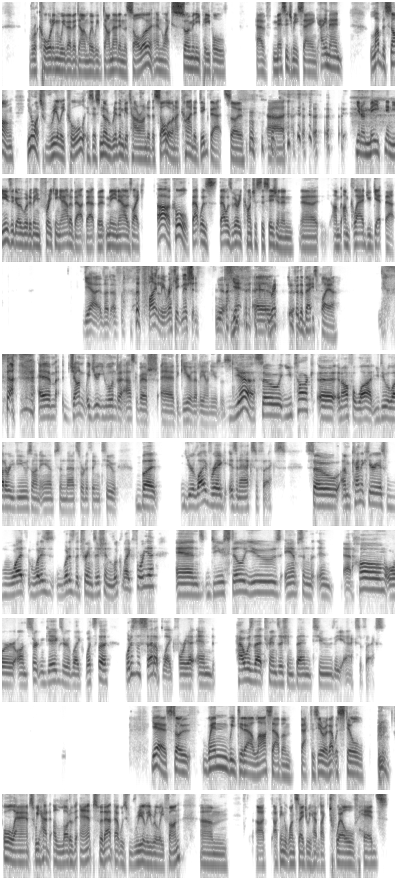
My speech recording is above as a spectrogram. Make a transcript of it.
recording we've ever done where we've done that in the solo. And like so many people have messaged me saying hey man love the song. You know what's really cool is there's no rhythm guitar under the solo. And i kind of dig that. So uh, you know me 10 years ago would have been freaking out about that but me now is like oh cool. That was that was a very conscious decision. And uh, I'm, I'm glad you get that Yeah, that uh, finally recognition. yeah. yeah Um, recognition for the bass player um, John, you you wanted to ask about uh, the gear that Leon uses? Yeah, so you talk uh, an awful lot. You do a lot of reviews on amps and that sort of thing too. But your live rig is an Axe-Fx. So I'm kind of curious what what is what does the transition look like for you? And do you still use amps and in at home or on certain gigs or like what's the what is the setup like for you? And how was that transition been to the Axe-Fx Yeah, so when we did our last album, Back to Zero, that was still all amps. We had a lot of amps for that. That was really, really fun. Um, uh, I think at one stage we had like 12 heads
